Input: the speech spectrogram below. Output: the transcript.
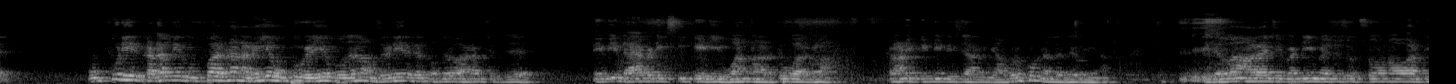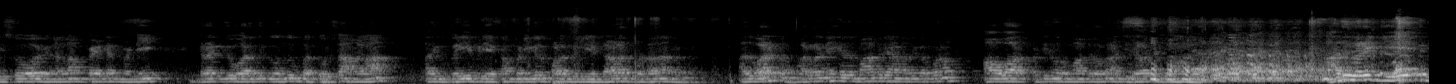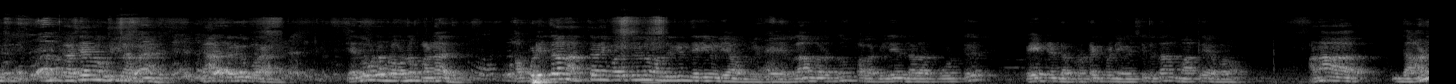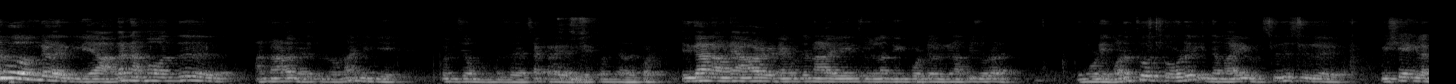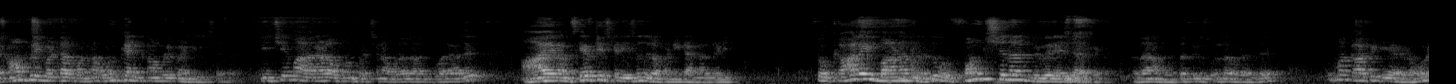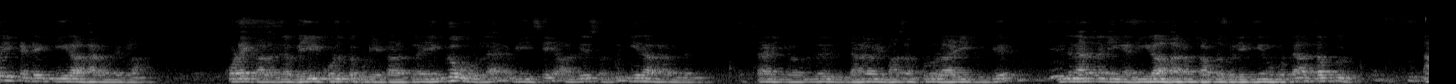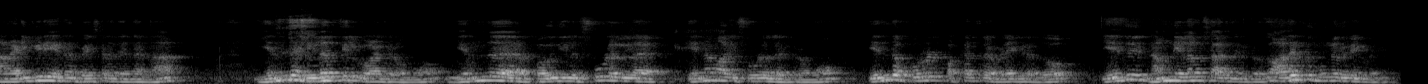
உப்பு நீர் கடல் நீர் உப்பா இருக்குன்னா நிறைய உப்பு வெளியே போகுதுன்னா அவன் சிறுநீரக தொந்தரவு ஆரம்பிச்சிருச்சு. Maybe diabetic CKD one or டூவாக இருக்கலாம். கிரானிக் கிட்னி டிசீஸ் ஆரம்பிக்கும் அவருக்கும் நல்லது அப்படின்னா. இதெல்லாம் ஆராய்ச்சி பண்ணி மெசசூட்ஸோ நோவார்டிஸோ இவங்கெல்லாம் பேட்டர்ன் பண்ணி ட்ரக் வரதுக்கு வந்து பத்து வருஷம் ஆகலாம். அதுக்கு பெரிய பெரிய கம்பெனிகள் பல பில்லியன் டாலர் போட்டால் தான் இருக்கும். அது வரட்டும். வர்றனைக்கு அது மாத்திரை ஆனதுக்கப்புறம் ஆவார் அப்படின்னு ஒரு மாத்திரை வரும் அஞ்சு டாலர் அது வரைக்கும் நம்ம குடிக்கலாமே. யார் தடுக்க போறாங்க? எதுவும் நம்மள ஒன்றும் பண்ணாது. அப்படித்தான் அத்தனை மருந்துகளும் வந்திருக்குன்னு தெரியும் இல்லையா உங்களுக்கு? எல்லா மருந்தும் பல பில்லியன் டாலர் போட்டு பேட்டண்ட்டை ப்ரொடெக்ட் பண்ணி வச்சுட்டு தான் மாத்திரையாக வரும். ஆனால் இந்த அனுபவங்கள் இருக்கு இல்லையா? அதை நம்ம வந்து அன்னாடம் எடுத்துட்டோம்னா இன்னைக்கு கொஞ்சம் இந்த சர்க்கரை இருக்கு கொஞ்சம் அதை கொ- இதுக்காக நான் உடனே ஆவார கஷாயம் கொடுத்து நாளை சொல்லலாம் தூக்கி போட்டு இருக்கு அப்படி சொல்லலை. உங்களுடைய மருத்துவத்தோடு இந்த மாதிரி ஒரு சிறு சிறு விஷயங்களை காம்ப்ளிமெண்ட்டாக பண்ணால் one can compliment each other நிச்சயமா அதனால ஒன்றும் பிரச்சனை உடல் நலத்துக்கு வராது. ஆயிரம் சேஃப்டி ஸ்டடீஸும் இதில் பண்ணிட்டாங்க ஆல்ரெடி ஸோ காலை பானம்ன்றது ஒரு ஃபங்க்ஷனல் பிவரேஜாக இருக்கணும் அதான் நான் மொத்தத்துக்கு சொல்ல வர்றது. சும்மா காஃபி டீயாக இருக்கணும் ஒரு யூ டேக் நீராகாரம் இருக்கலாம் கோடை காலத்தில் வெயில் கொளுத்தக்கூடிய காலத்தில் எங்கள் ஊரில் வீசே ஆல்வேஸ் வந்து நீராகாரம் எடுங்க சார் இங்கே வந்து ஜனவரி மாதம் குளிர் ஆடிட்டு இருக்கு. இந்த நேரத்தில் நீங்கள் நீராகாரம் சாப்பிட சொல்லியிருக்கீங்கன்னு போட்டால் அது தப்பு. நான் அடிக்கடி என்ன பேசுறது என்னன்னா எந்த நிலத்தில் வாழ்கிறோமோ எந்த பகுதியில் சூழலில் என்ன மாதிரி சூழலில் இருக்கிறோமோ எந்த பொருள் பக்கத்தில் விளைகிறதோ எது நம் நிலம் சார்ந்து இருக்கிறதோ அதற்கு முன்னுரிமை கொடுங்க.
